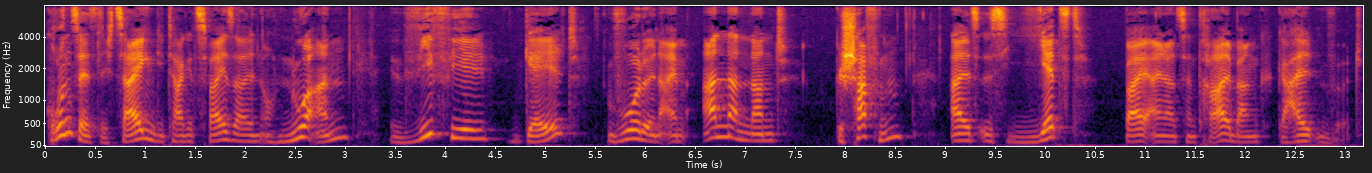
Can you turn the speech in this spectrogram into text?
Grundsätzlich zeigen die Tage zwei Seiten auch nur an, wie viel Geld wurde in einem anderen Land geschaffen, als es jetzt bei einer Zentralbank gehalten wird.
